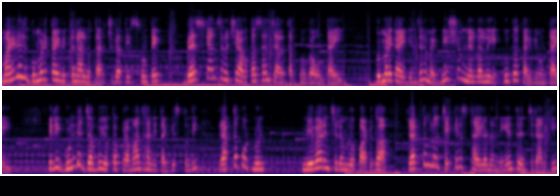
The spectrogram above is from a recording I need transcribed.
మహిళలు గుమ్మడికాయ విత్తనాలను తరచుగా తీసుకుంటే బ్రెస్ట్ క్యాన్సర్ వచ్చే అవకాశాలు చాలా తక్కువగా ఉంటాయి. గుమ్మడికాయ గింజలు మెగ్నీషియం నిల్వలను ఎక్కువగా కలిగి ఉంటాయి. ఇది గుండె జబ్బు యొక్క ప్రమాదాన్ని తగ్గిస్తుంది. రక్తపోటును నివారించడంలో పాటుగా రక్తంలో చక్కెర స్థాయిలను నియంత్రించడానికి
